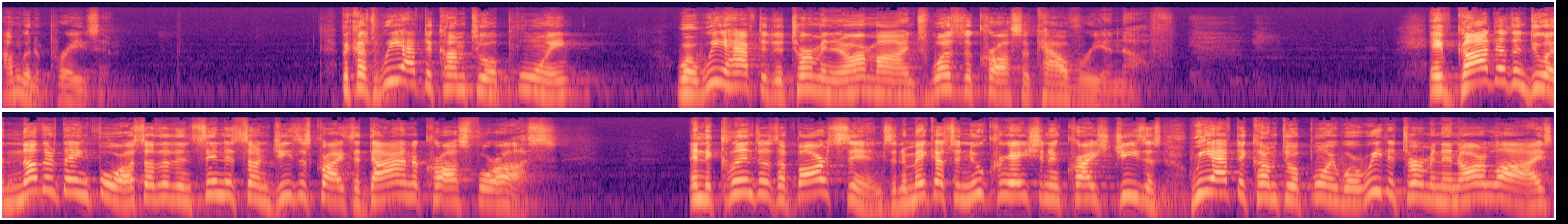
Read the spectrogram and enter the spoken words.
I'm going to praise him. Because we have to come to a point where we have to determine in our minds was the cross of Calvary enough? If God doesn't do another thing for us other than send his son Jesus Christ to die on the cross for us, and to cleanse us of our sins and to make us a new creation in Christ Jesus, we have to come to a point where we determine in our lives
